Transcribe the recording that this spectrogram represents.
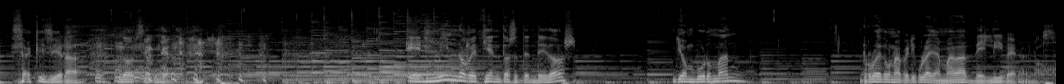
Ya quisiera Lossinger. En 1972, John Burman rueda una película llamada Deliverance,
